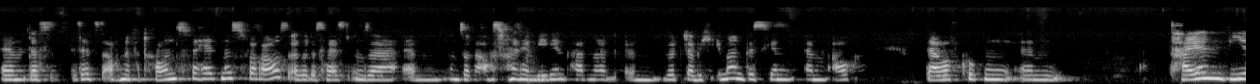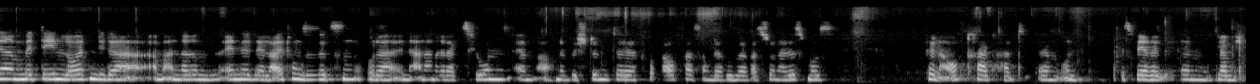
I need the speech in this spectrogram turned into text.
ähm, das setzt auch ein Vertrauensverhältnis voraus. Also das heißt, unser, ähm, unsere Auswahl der Medienpartner ähm, wird, glaube ich, immer ein bisschen ähm, auch darauf gucken, ähm, teilen wir mit den Leuten, die da am anderen Ende der Leitung sitzen oder in anderen Redaktion auch eine bestimmte Auffassung darüber, was Journalismus für einen Auftrag hat. und es wäre, ähm, glaube ich,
